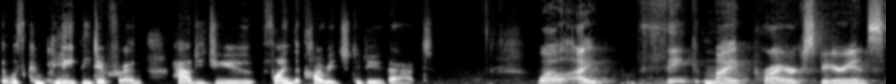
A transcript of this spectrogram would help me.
that was completely different. How did you find the courage to do that? Well, I think my prior experience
